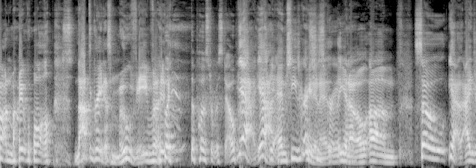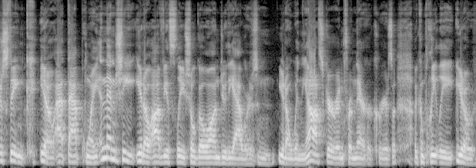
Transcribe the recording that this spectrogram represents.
on my wall. Not the greatest movie, but, But the poster was dope. yeah, yeah, Yeah. and she's great in it. great, you yeah. know, um, so yeah, I just think you know at that point, and then she, you know, obviously she'll go on do the hours and you know win the Oscar, and from there her career's a, a completely you know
